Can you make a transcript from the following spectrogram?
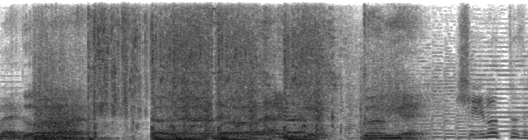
はどうまったぜ。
